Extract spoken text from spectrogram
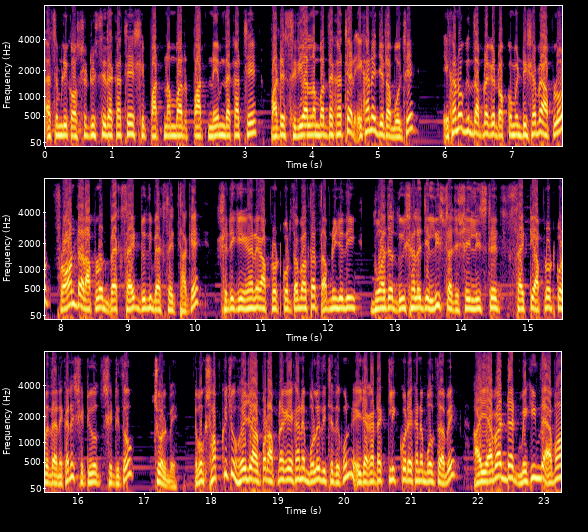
অ্যাসেম্বলি কনস্টিটিউন্সি দেখাচ্ছে সেই পার্ট নাম্বার পার্ট নেম দেখাচ্ছে পার্টের সিরিয়াল নাম্বার দেখাচ্ছে। আর এখানে যেটা বলছে এখানেও কিন্তু আপনাকে ডকুমেন্ট হিসাবে আপলোড ফ্রন্ট আর আপলোড ব্যাক সাইড যদি ব্যাক সাইড থাকে, সেটিকে এখানে আপলোড করতে হবে। অর্থাৎ আপনি যদি দু হাজার দুই সালে যে লিস্ট আছে, সেই লিস্টের সাইটটি আপলোড করে দেন এখানে, সেটিও, সেটিতেও চলবে। এবং সবকিছু হয়ে যাওয়ার পর আপনাকে এখানে বলে দিচ্ছে, দেখুন, এই জায়গাটা ক্লিক করে এখানে বলতে হবে I aver that making the above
